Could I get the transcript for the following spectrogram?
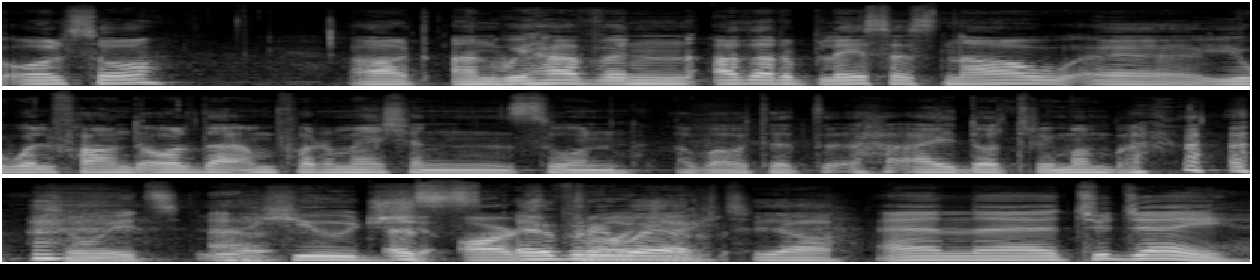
also art and we have in other places now uh, you will find all the information soon about it i don't remember so it's yeah. a huge it's art everywhere project. yeah and uh, today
